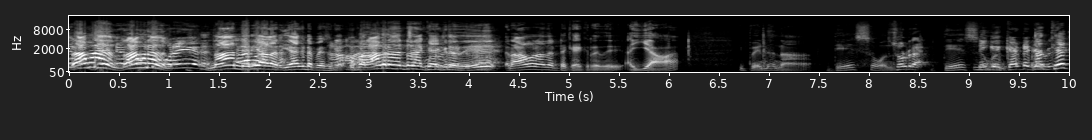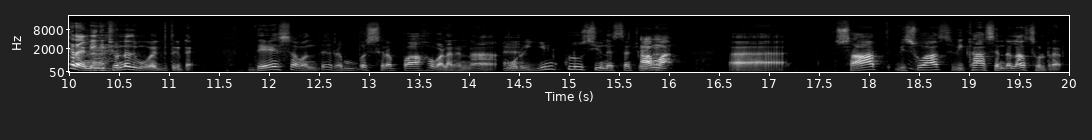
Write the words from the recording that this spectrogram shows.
ராமநாதன் ராமநாதன் நான் நெறியாளர் என்கிட்ட பேசுங்க. இப்ப ராமநாதன் நான் கேட்கறது. ராமநாதன் கேட்கறது ஐயா இப்ப என்னன்னா தேசம் சொல்றேன். தேசம் நீங்க கேட்ட கேட்கறேன். நீங்க சொன்னது எடுத்துக்கிட்டேன். தேசம் வந்து ரொம்ப சிறப்பாக வளருன்னா ஒரு இன்க்ளூசிவ்னஸ் தான் சொல்றாரு. ஆமா. ஆஹ், சாத் விஸ்வாஸ் விகாஸ் என்றெல்லாம் சொல்றார்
